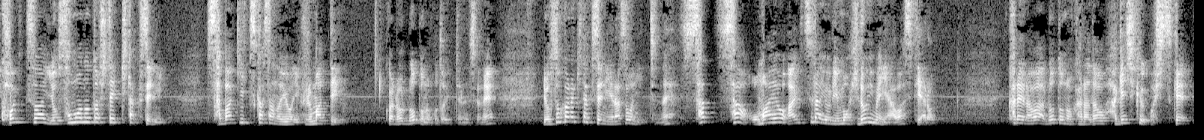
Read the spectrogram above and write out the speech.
こいつはよそ者として来たくせに裁きつかさのように振る舞っている。これはロトのことを言ってるんですよね。よそから来たくせに偉そうにってね。ささあお前をあいつらよりもひどい目に遭わせてやろう。彼らはロトの体を激しく押し付け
